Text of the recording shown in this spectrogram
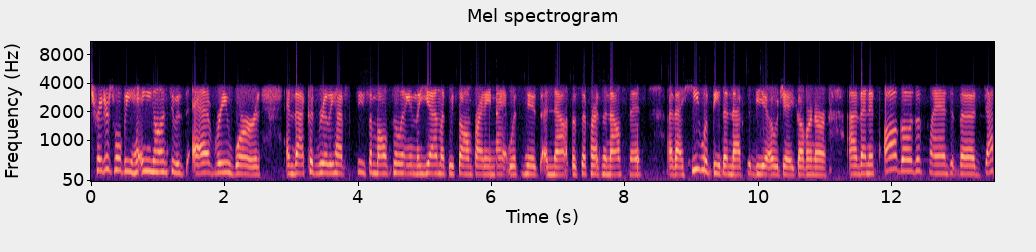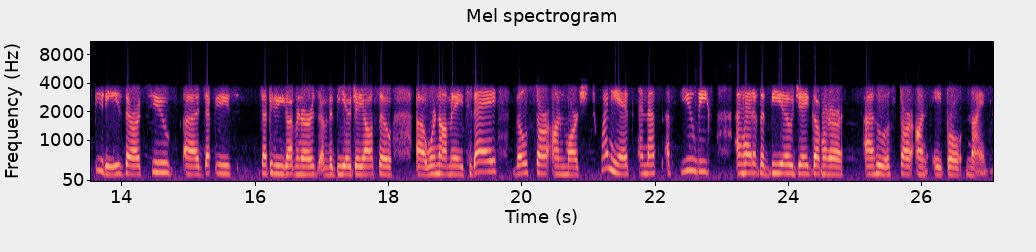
traders will be hanging on to his every word. And that could really have see some volatility in the yen, like we saw on Friday night with his announce, the surprise announcement uh, that he would be the next BOJ governor. Uh, then, if all goes as planned, the deputies, there are two uh, deputies deputy governors of the BOJ also uh, were nominated today. They'll start on March 20th, and that's a few weeks ahead of the BOJ governor uh, who will start on April 9th.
